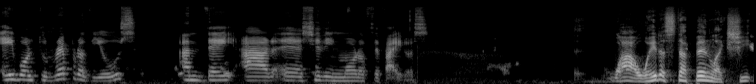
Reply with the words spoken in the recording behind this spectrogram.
able to reproduce and they are uh, shedding more of the virus wow way to step in like she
